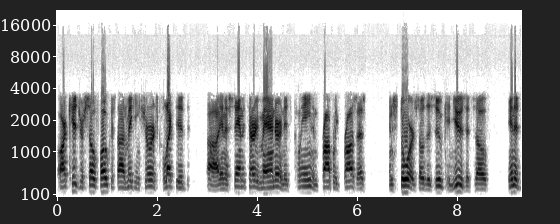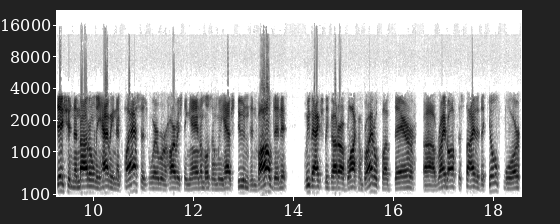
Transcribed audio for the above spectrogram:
our kids are so focused on making sure it's collected uh, in a sanitary manner and it's clean and properly processed and stored so the zoo can use it. So, in addition to not only having the classes where we're harvesting animals and we have students involved in it, we've actually got our block and bridle club there, uh, right off the side of the kill floor.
